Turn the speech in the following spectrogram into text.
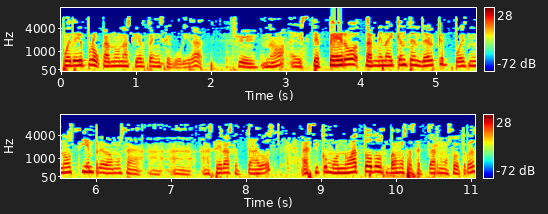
puede ir provocando una cierta inseguridad. Sí. ¿no? Este, pero también hay que entender que pues no siempre vamos a, a- a- a ser aceptados, así como no a todos vamos a aceptar nosotros,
